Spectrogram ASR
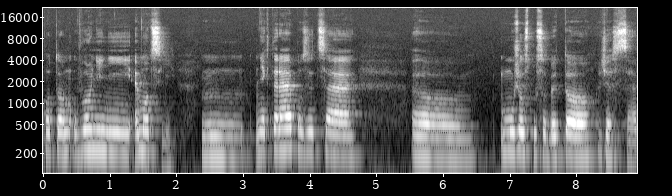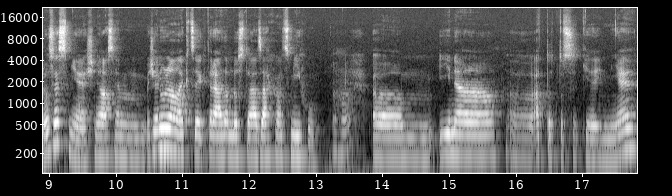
potom uvolnění emocí. Mm, některé pozice eh, můžou způsobit to, že se rozesměš. Měla jsem ženu na lekci, která tam dostala záchvat smíchu. Aha. Um, jiná, uh, a to, to se děje i mně,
